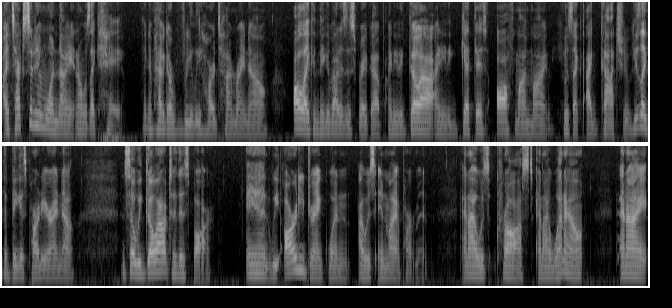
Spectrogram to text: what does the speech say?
I texted him one night and I was like, hey, like I'm having a really hard time right now. All I can think about is this breakup. I need to go out. I need to get this off my mind. He was like, I got you. He's like the biggest partier I know. And so we go out to this bar and we already drank when I was in my apartment and I was crossed and I went out and I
